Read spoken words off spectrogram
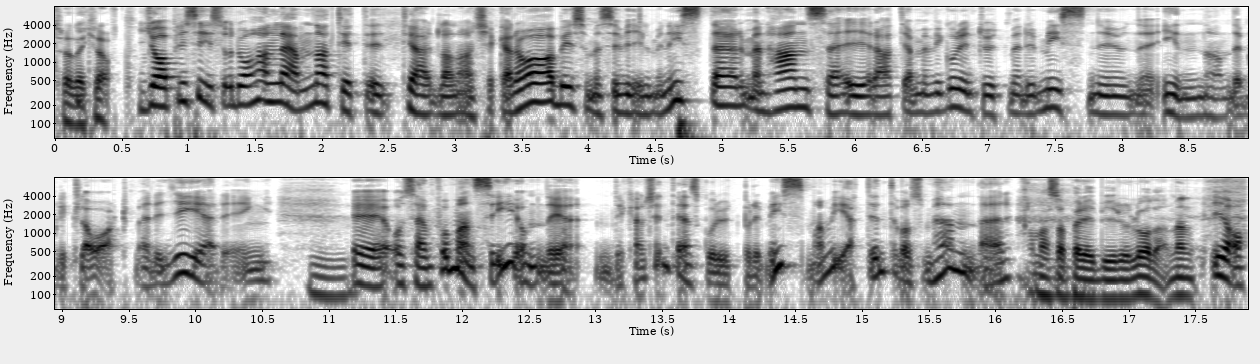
träda i kraft. Ja, precis. Och då har han lämnat det till, till Ardalan Shekarabi som är civilminister. Men han säger att ja, men vi går inte ut med remiss nu innan det blir klart med regering. Mm. Eh, och sen får man se om det, det kanske inte ens går ut på remiss. Man vet inte vad som händer. Om man stoppar det i byrålådan. Men Ja,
